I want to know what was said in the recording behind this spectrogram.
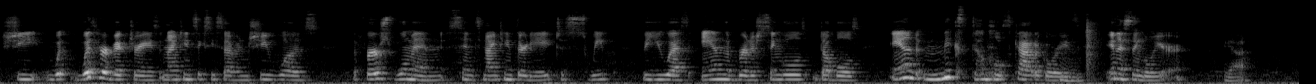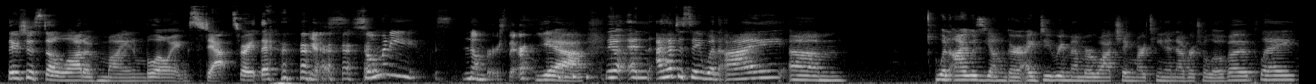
She, with, with her victories in 1967, she was the first woman since 1938 to sweep the U.S. and the British singles, doubles, and mixed doubles categories mm. in a single year. Yeah. There's just a lot of mind blowing stats right there. yes. So many numbers there. yeah. yeah. And I have to say, when I, um, when I was younger, I do remember watching Martina Navratilova play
